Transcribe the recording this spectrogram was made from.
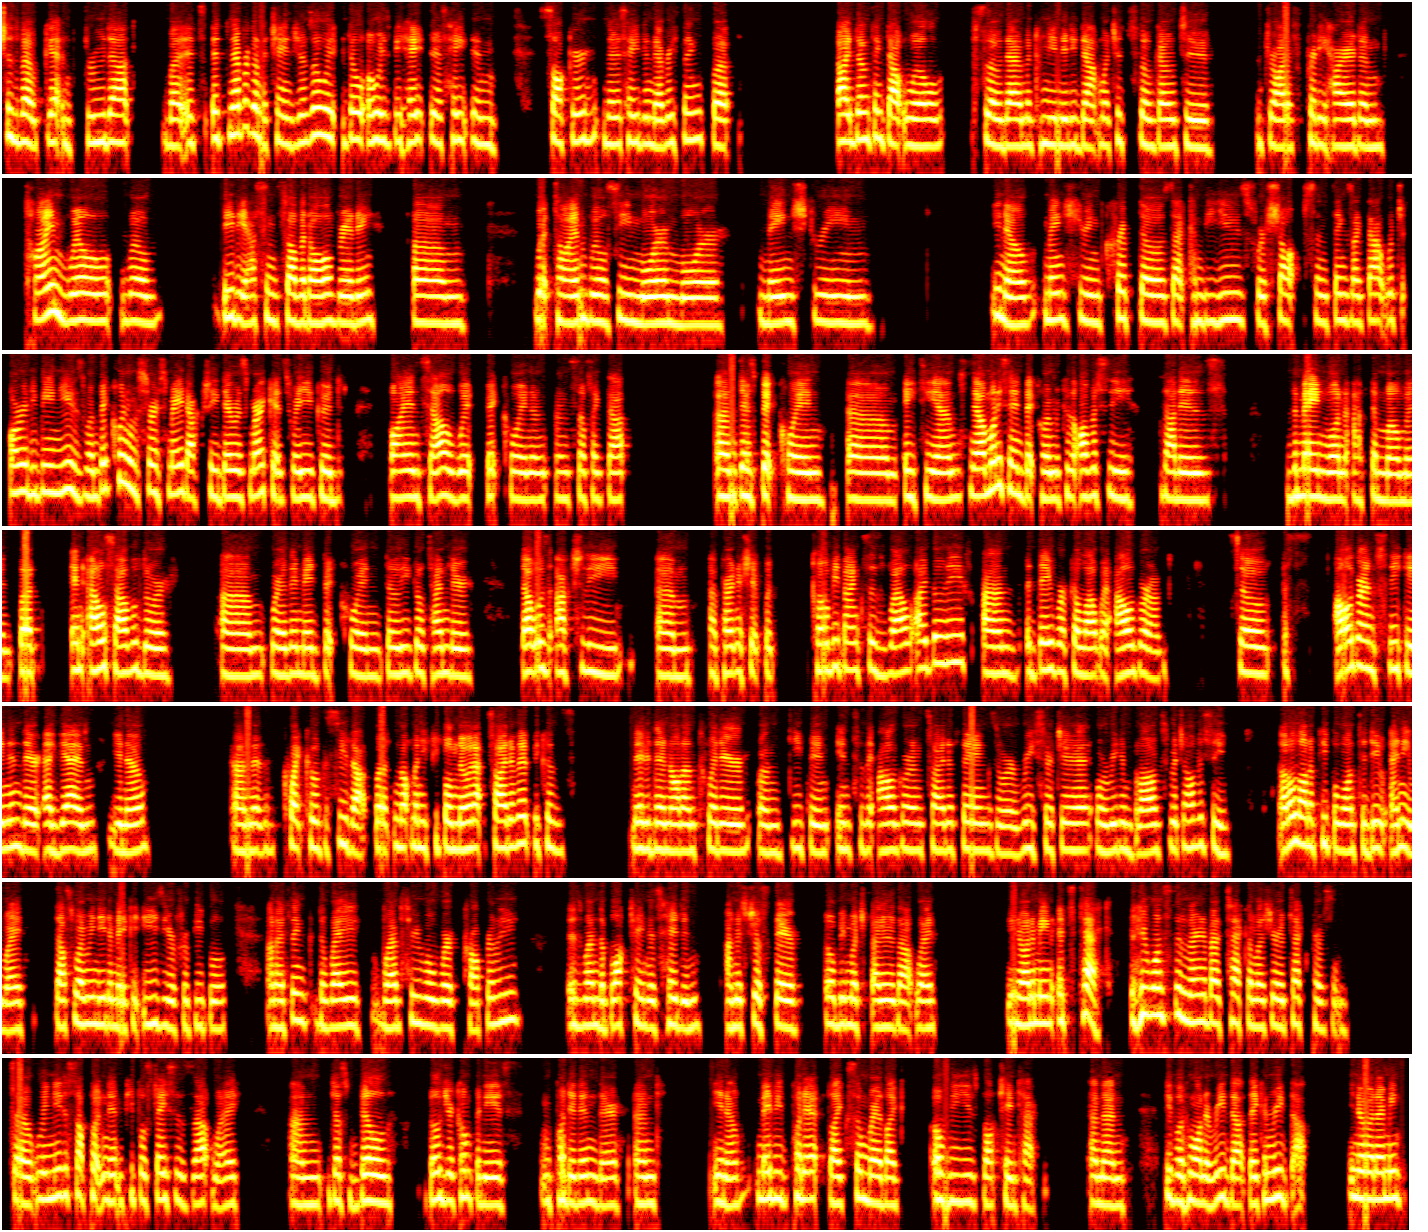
just about getting through that. But it's it's never going to change. There's always there'll always be hate. There's hate in soccer. There's hate in everything. But I don't think that will slow down the community that much. It's still going to drive pretty hard, and time will will be the essence of it all. Really, um, with time, we'll see more and more mainstream, you know, mainstream cryptos that can be used for shops and things like that, which already being used. When Bitcoin was first made, actually, there was markets where you could buy and sell with Bitcoin and, and stuff like that. And there's Bitcoin um, ATMs. Now, I'm only saying Bitcoin because obviously that is the main one at the moment. But in El Salvador, um, where they made Bitcoin the legal tender, that was actually um, a partnership with Koibanx as well, I believe, and they work a lot with Algorand. So Algorand sneaking in there again, you know, and it's quite cool to see that. But not many people know that side of it because maybe they're not on Twitter and deep in, into the Algorand side of things or researching it or reading blogs, which obviously not a lot of people want to do anyway. That's why we need to make it easier for people. And I think the way Web3 will work properly is when the blockchain is hidden and it's just there. It'll be much better that way. You know what I mean? It's tech. Who wants to learn about tech unless you're a tech person? So we need to stop putting it in people's faces that way and just build build your companies and put it in there and you know maybe put it like somewhere like oh we use blockchain tech and then people who want to read that they can read that you know what i mean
